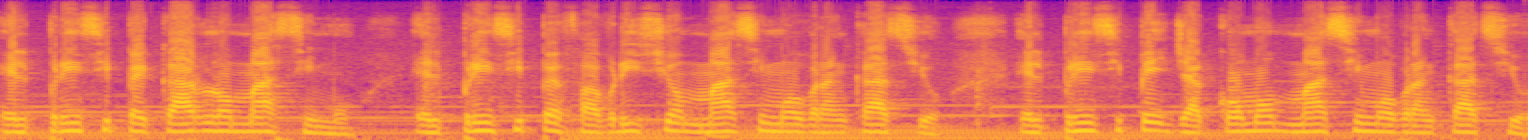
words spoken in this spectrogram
el príncipe Carlo Máximo, el príncipe Fabricio Máximo Brancasio, el príncipe Giacomo Máximo Brancasio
